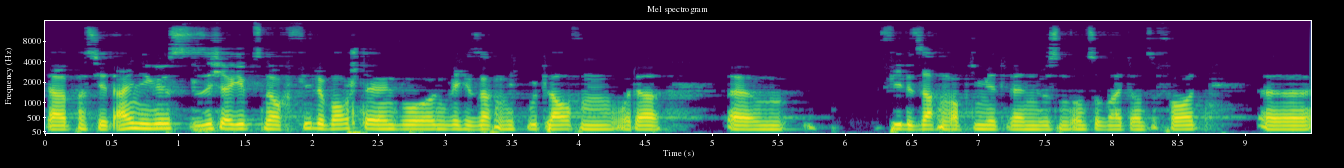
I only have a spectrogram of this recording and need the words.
Da passiert einiges. Sicher gibt's noch viele Baustellen, wo irgendwelche Sachen nicht gut laufen oder ähm, viele Sachen optimiert werden müssen und so weiter und so fort. Äh,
